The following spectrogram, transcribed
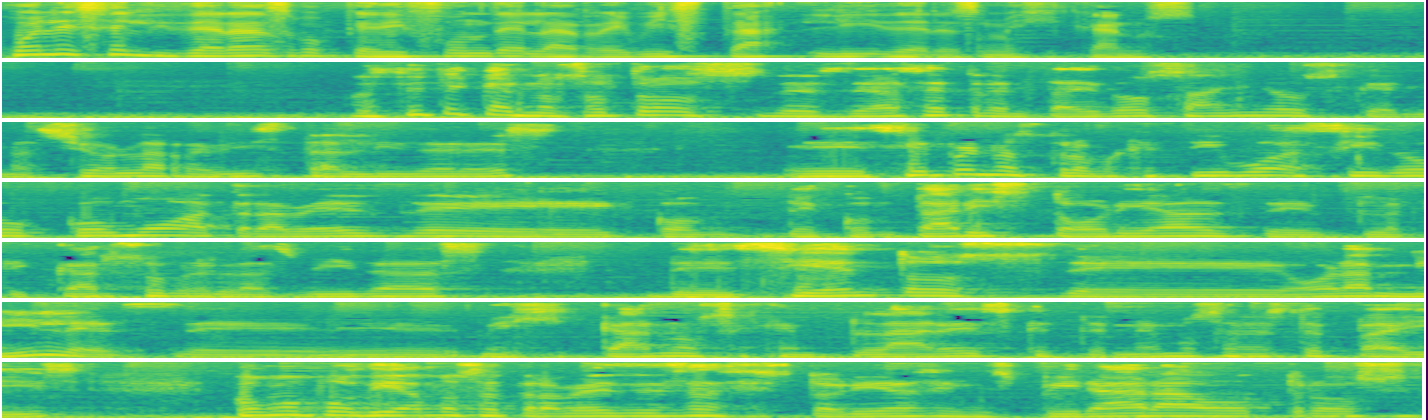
¿cuál es el liderazgo que difunde la revista Líderes Mexicanos? Pues fíjate que nosotros desde hace 32 años que nació la revista Líderes, eh, siempre nuestro objetivo ha sido cómo a través de, contar historias, de platicar sobre las vidas de cientos, de ahora miles de mexicanos ejemplares que tenemos en este país, cómo podíamos a través de esas historias inspirar a otros,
